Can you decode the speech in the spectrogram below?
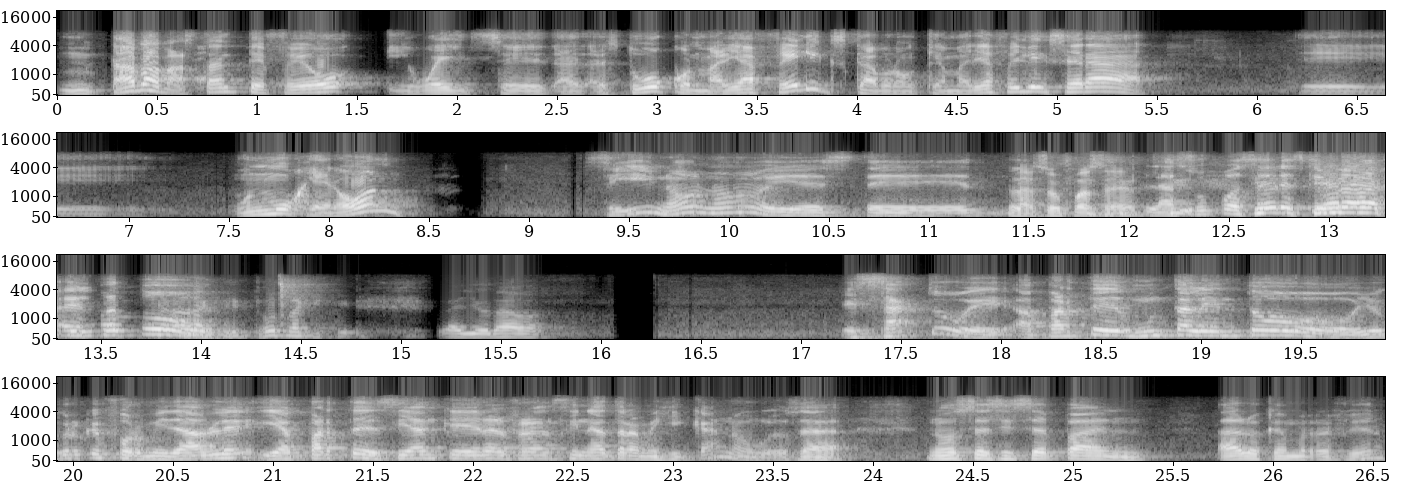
estaba bastante feo y, güey, se, estuvo con María Félix, cabrón, que María Félix era eh, un mujerón. Sí, no, no, y este. La supo hacer. La supo hacer, es que era el vato. Le ayudaba. Exacto, güey. Aparte, un talento, yo creo que formidable, y aparte decían que era el Frank Sinatra mexicano, güey. O sea, no sé si sepan a lo que me refiero.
